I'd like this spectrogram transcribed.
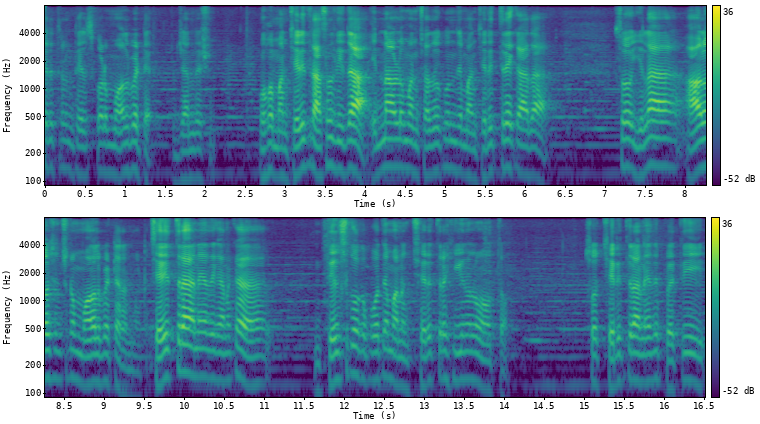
చరిత్రను తెలుసుకోవడం మొదలుపెట్టారు. జనరేషన్. ఓహో మన చరిత్ర అసలు ఇదా? ఇన్నాళ్ళు మనం చదువుకుంది మన చరిత్రే కాదా? సో ఇలా ఆలోచించడం మొదలుపెట్టారనమాట చరిత్ర అనేది కనుక తెలుసుకోకపోతే మనం చరిత్రహీనులం అవుతాం. సో చరిత్ర అనేది ప్రతి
